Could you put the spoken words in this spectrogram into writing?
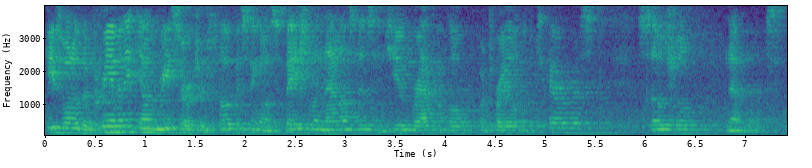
He's one of the preeminent young researchers focusing on spatial analysis and geographical portrayal of terrorist social networks.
